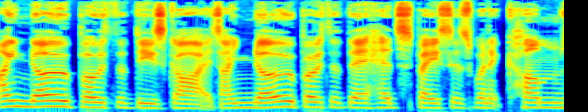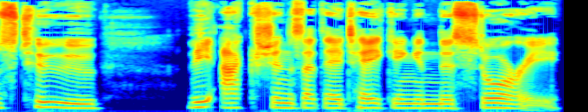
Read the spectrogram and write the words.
I know both of these guys. I know both of their headspaces when it comes to the actions that they're taking in this story.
